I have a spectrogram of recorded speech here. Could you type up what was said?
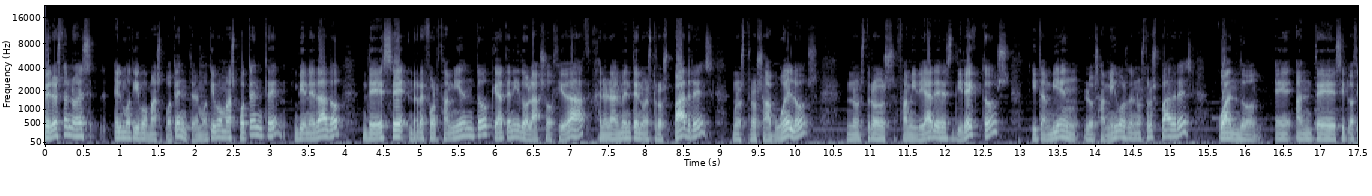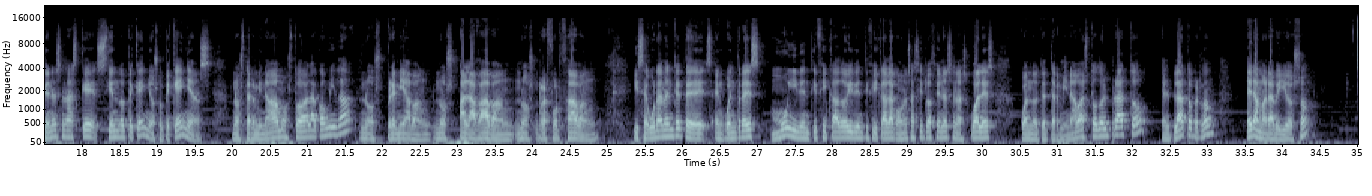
Pero esto no es el motivo más potente. El motivo más potente viene dado de ese reforzamiento que ha tenido la sociedad, generalmente nuestros padres, nuestros abuelos, nuestros familiares directos y también los amigos de nuestros padres cuando eh, ante situaciones en las que siendo pequeños o pequeñas nos terminábamos toda la comida, nos premiaban, nos halagaban, nos reforzaban. Y seguramente te encuentres muy identificado o identificada con esas situaciones en las cuales cuando te terminabas todo el plato, el plato, perdón, era maravilloso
